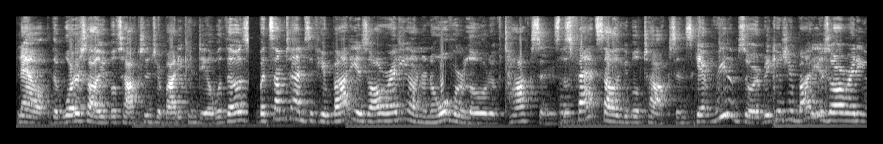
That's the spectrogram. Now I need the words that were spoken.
Now, the water soluble toxins, your body can deal with those, but sometimes if your body is already on an overload of toxins, those fat soluble toxins get reabsorbed because your body is already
